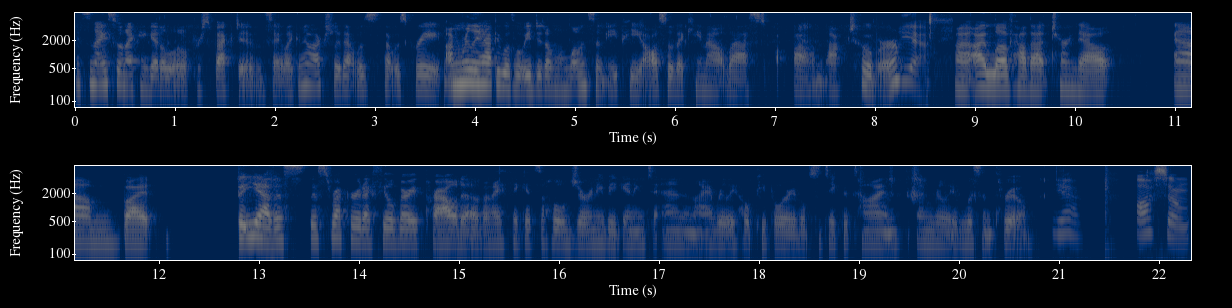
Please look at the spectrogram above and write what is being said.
it's nice when I can get a little perspective and say like, no, actually that was that was great. I'm really happy with what we did on the Lonesome EP also that came out last um, October. Yeah. Uh, I love how that turned out. Um, but but yeah, this this record I feel very proud of, and I think it's a whole journey beginning to end, and I really hope people are able to take the time and really listen through. Yeah, awesome.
